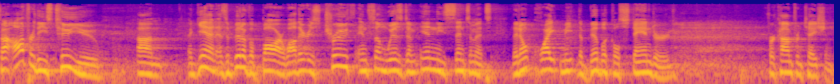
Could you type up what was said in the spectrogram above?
So I offer these to you, um, again, as a bit of a bar. While there is truth and some wisdom in these sentiments, they don't quite meet the biblical standard for confrontation.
